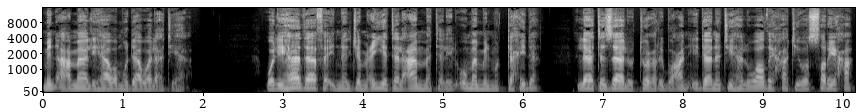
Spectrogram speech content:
من أعمالها ومداولاتها. ولهذا فإن الجمعية العامة للأمم المتحدة لا تزال تعرب عن إدانتها الواضحة والصريحة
